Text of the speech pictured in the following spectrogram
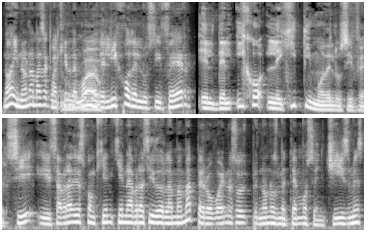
No, y no nada más de cualquier demonio, del hijo de Lucifer. El del hijo legítimo de Lucifer. Sí, y sabrá Dios con quién, quién habrá sido la mamá, pero bueno, eso no nos metemos en chismes,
